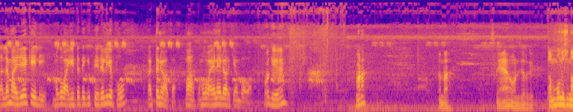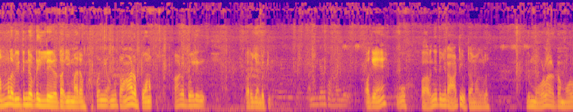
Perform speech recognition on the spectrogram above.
നല്ല മഴയൊക്കെ ഇല്ലേ? നമുക്ക് വൈകിട്ടത്തേക്ക് തിരളിയപ്പോ കട്ടനും ആക്കാം. വാ നമുക്ക് വയനയിലും അരയ്ക്കാൻ പോവാം. ഓക്കെ. സംഭവം വെച്ചാൽ നമ്മളെ വീട്ടിന്റെ അവിടെ ഇല്ലേ ചേട്ടാ ഈ മരം? അപ്പൊ ഇനി അങ്ങ് താഴെ പോകണം താഴെ പോയാൽ ഇത് പറിക്കാൻ പറ്റും. ഓക്കെ. ഓ പറഞ്ഞിട്ട് ഇങ്ങനെ ആട്ടി വിട്ടാ മകൾ. ഇത് മോള കേട്ടോ മോള.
